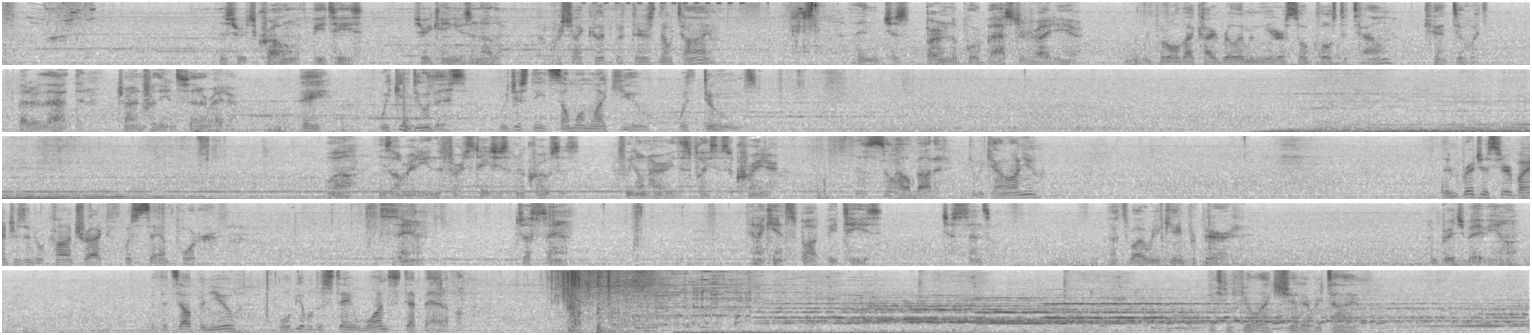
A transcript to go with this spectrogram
This route's crawling with BTs. Sure you can't use another? I wish I could, but there's no time. Then just burn the poor bastard right here. We put all that chiralium in the air so close to town? Can't do it. Better that than trying for the incinerator. Hey, we can do this. We just need someone like you with dooms. Well, he's already in the first stages of necrosis. If we don't hurry, this place is a crater. So how about it? Can we count on you? Then Bridges hereby enters into a contract with Sam Porter. Sam. Just Sam. And I can't spot BTs. Just sense them. That's why we came prepared. A bridge baby, huh? If it's helping you, we'll be able to stay one step ahead of them. Makes me feel like shit every time.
